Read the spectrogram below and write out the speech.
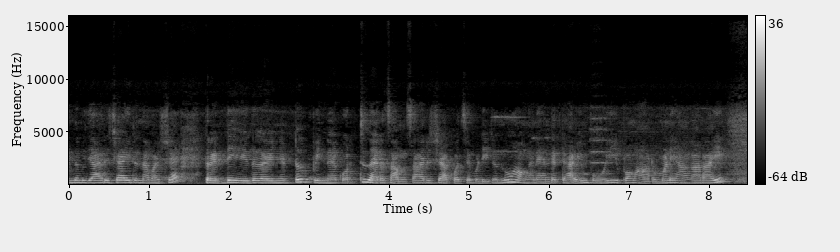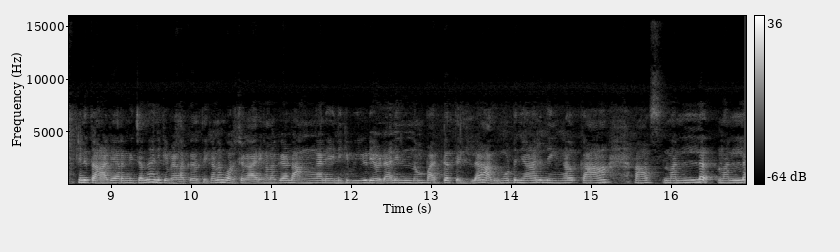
എന്ന് വിചാരിച്ചായിരുന്ന. പക്ഷേ ത്രെഡ് ചെയ്ത് കഴിഞ്ഞിട്ട് പിന്നെ കുറച്ച് നേരം സംസാരിച്ച് ആ കൊച്ചിവിടെ ഇരുന്നു. അങ്ങനെ എന്റെ ടൈം പോയി. ഇപ്പം ആറുമണി ആകാറായി. ഇനി താഴെ ഇറങ്ങി ചെന്നാൽ എനിക്ക് വിളക്ക് കത്തിക്കണം കുറച്ച് കാര്യങ്ങളൊക്കെ ഉണ്ട്. അങ്ങനെ എനിക്ക് വീഡിയോ ഇടാൻ ഇന്നും പറ്റത്തില്ല. അതുകൊണ്ട് ഞാൻ നിങ്ങൾക്ക് ആ ആ നല്ല നല്ല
